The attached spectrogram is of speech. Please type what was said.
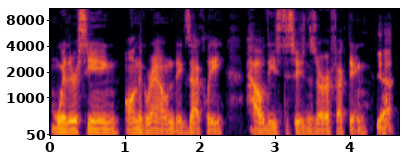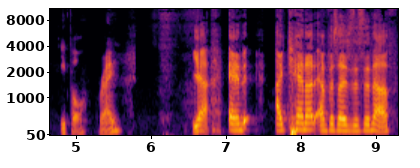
where they're seeing on the ground exactly how these decisions are affecting yeah. people, right? Yeah. And I cannot emphasize this enough.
